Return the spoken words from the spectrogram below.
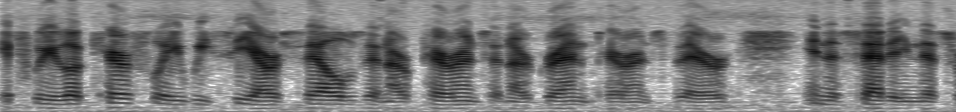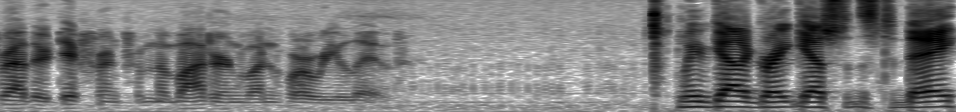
if we look carefully, we see ourselves and our parents and our grandparents there in a setting that's rather different from the modern one where we live. We've got a great guest with us today.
